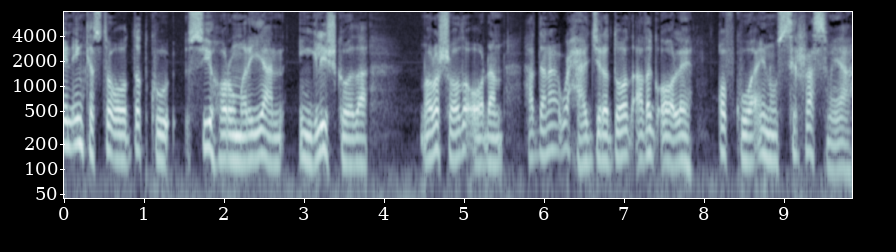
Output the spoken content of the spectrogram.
in inkasta oo dadku sii horumariyaan ingiliishkooda noloshooda oo dhan. Haddana waxaa jira dood adag oo leh qofku waa inuu si rasmi ah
